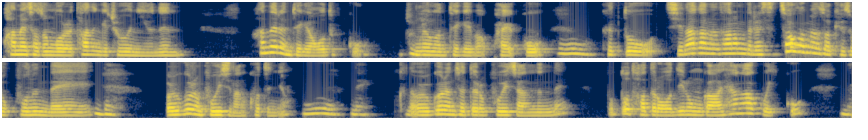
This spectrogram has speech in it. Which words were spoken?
밤에 자전거를 타는 게 좋은 이유는 하늘은 되게 어둡고 조명은 되게 막 밝고 오, 그또 지나가는 사람들을 스쳐가면서 계속 보는데 네. 얼굴은 보이진 않거든요. 오, 네. 근데 얼굴은 제대로 보이지 않는데 뭐 또 다들 어디론가 향하고 있고 네.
